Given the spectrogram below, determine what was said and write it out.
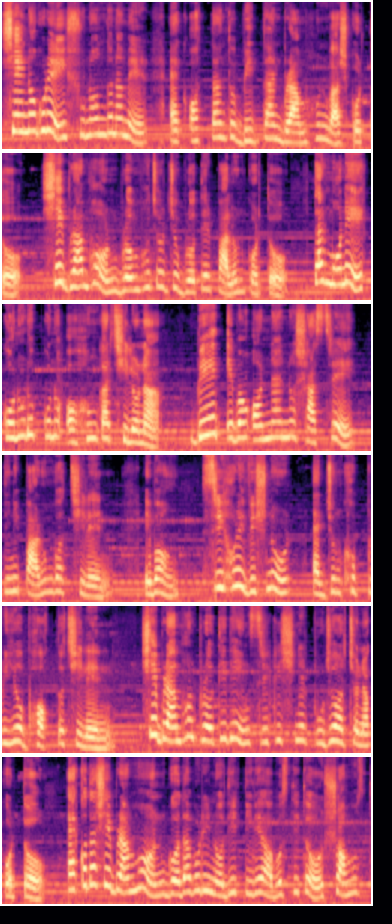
সেই নগরেই সুনন্দ নামের এক অত্যন্ত বিদ্যান ব্রাহ্মণ বাস করত। সেই ব্রাহ্মণ ব্রহ্মচর্য ব্রতের পালন করত। তার মনে কোনোরূপ কোনো অহংকার ছিল না। বেদ এবং অন্যান্য শাস্ত্রে তিনি পারঙ্গত ছিলেন এবং শ্রীহরি বিষ্ণুর একজন খুব প্রিয় ভক্ত ছিলেন। সে ব্রাহ্মণ প্রতিদিন শ্রীকৃষ্ণের পুজো অর্চনা করত। একদা সেই ব্রাহ্মণ গোদাবরী নদীর তীরে অবস্থিত সমস্ত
